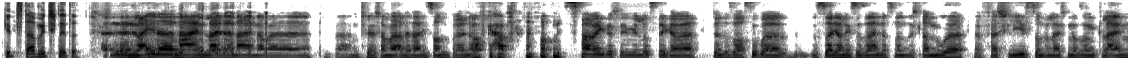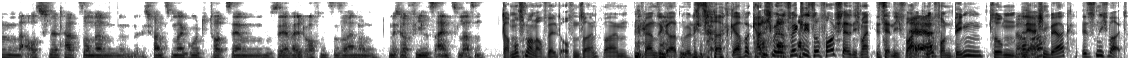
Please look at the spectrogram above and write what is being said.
Gibt es da Mitschnitte? Äh, leider nein, leider nein, aber äh, natürlich haben wir alle da die Sonnenbrillen aufgehabt und es war wirklich irgendwie lustig, aber ich finde es auch super. Es soll ja auch nicht so sein, dass man sich dann nur äh, verschließt und vielleicht nur so einen kleinen Ausschnitt hat, sondern ich fand es immer gut, trotzdem sehr weltoffen zu sein und mich auf vieles einzulassen. Da muss man auch weltoffen sein beim Fernsehgarten, würde ich sagen. Aber kann ich mir das wirklich so vorstellen? Ich meine, ist ja nicht weit, ja, ja. ne? Von Bingen zum ja, Lerchenberg ist es nicht weit.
